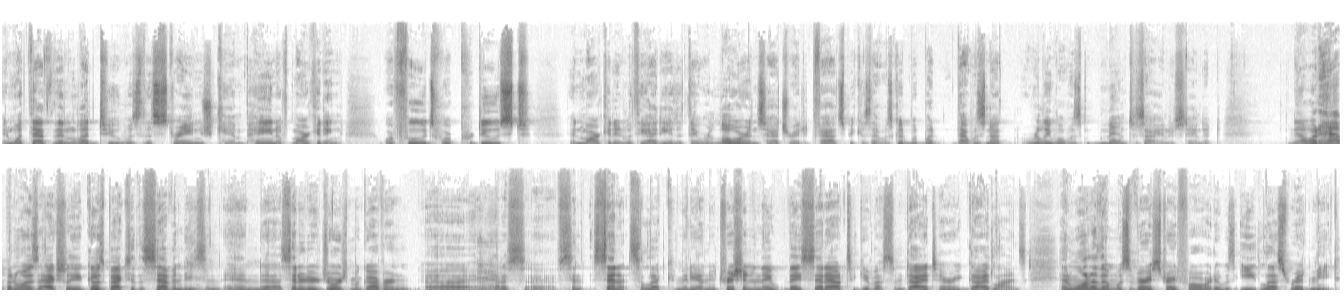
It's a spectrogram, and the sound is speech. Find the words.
And what that then led to was this strange campaign of marketing where foods were produced and marketed with the idea that they were lower in saturated fats because that was good. But, but that was not really what was meant, as I understand it. No, what happened was actually it goes back to the 70s, and, and uh, Senator George McGovern uh, had a, uh, sen- Senate Select Committee on Nutrition, and they, they set out to give us some dietary guidelines. And one of them was very straightforward it was eat less red meat.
